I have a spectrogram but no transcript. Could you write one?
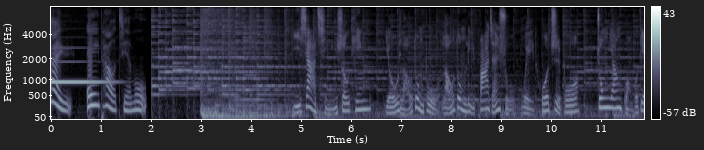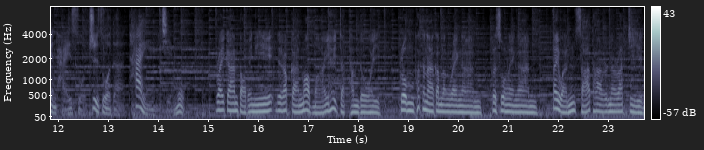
泰语 A 套节目。以下请您收听由劳动部劳动力发展署委托制播、中央广播电台所制作的泰语节目。 รายการต่อไปนี้ได้รับการมอบหมายให้จัดทำโดย กรมพัฒนากำลังแรงงาน กระทรวงแรงงาน ไต้หวันสาธารณรัฐจีน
